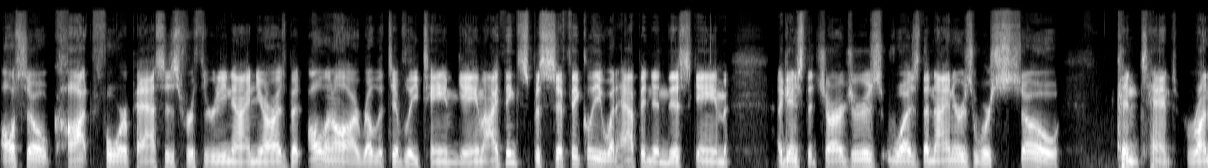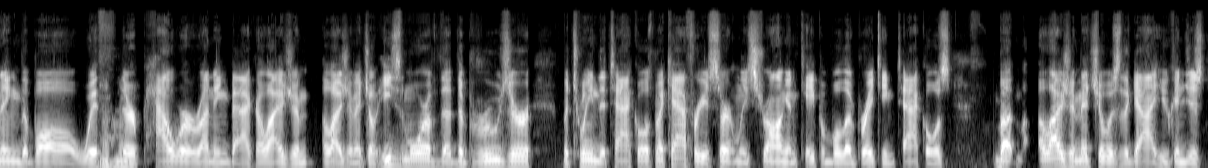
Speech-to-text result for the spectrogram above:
Also caught four passes for 39 yards, but all in all, a relatively tame game. I think specifically what happened in this game against the Chargers was the Niners were so content running the ball with mm-hmm. their power running back Elijah Elijah Mitchell. He's more of the the bruiser between the tackles. McCaffrey is certainly strong and capable of breaking tackles, but Elijah Mitchell was the guy who can just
